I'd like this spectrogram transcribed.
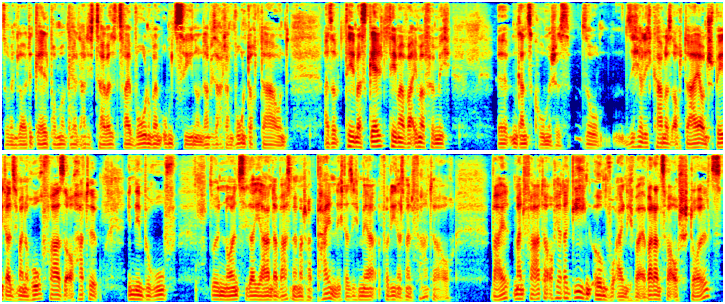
so, wenn Leute Geld brauchen, Geld, hatte ich teilweise zwei Wohnungen beim Umziehen und dann habe ich gesagt, dann wohnt doch da und also Thema, das Geldthema war immer für mich äh, ein ganz komisches. So, sicherlich kam das auch daher und später, als ich meine Hochphase auch hatte in dem Beruf, so in den 90er Jahren, da war es mir manchmal peinlich, dass ich mehr verdiene als mein Vater auch. Weil mein Vater auch ja dagegen irgendwo eigentlich war. Er war dann zwar auch stolz,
